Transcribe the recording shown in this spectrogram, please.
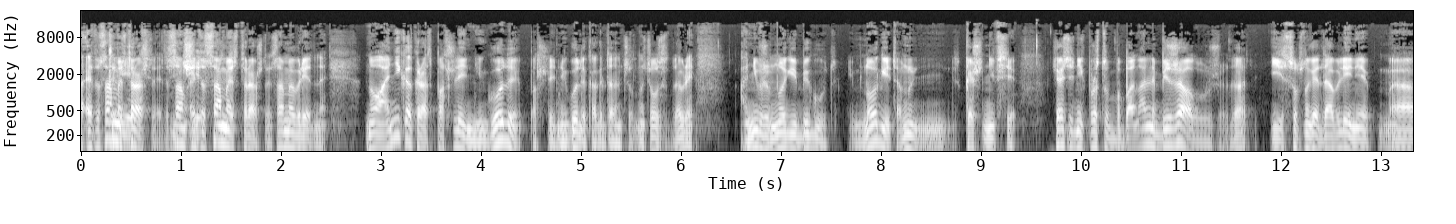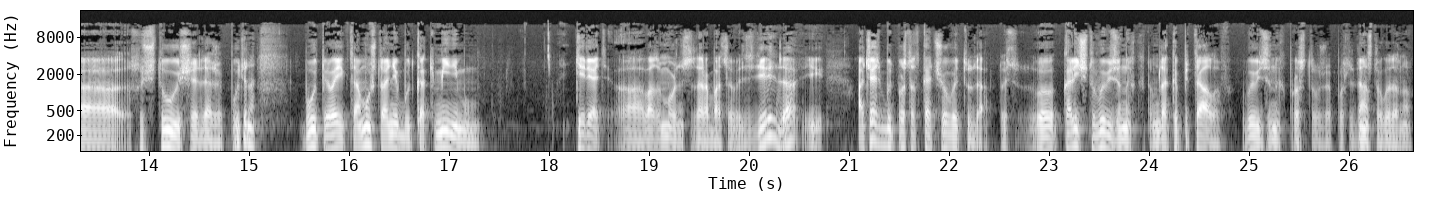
это самое треть, страшное, это, сам, это самое страшное, самое вредное. Но они как раз последние годы, последние годы, когда началось это давление, они уже многие бегут. И многие, там, ну, конечно, не все. Часть из них просто банально бежала уже, да, и, собственно говоря, давление, э, существующее даже Путина, будет приводить к тому, что они будут как минимум терять э, возможность зарабатывать здесь, да, и а часть будет просто откачивать туда. То есть э, количество вывезенных там, да, капиталов, вывезенных просто уже после 2012 года, ну,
